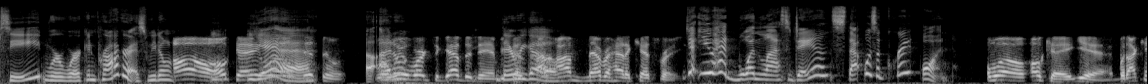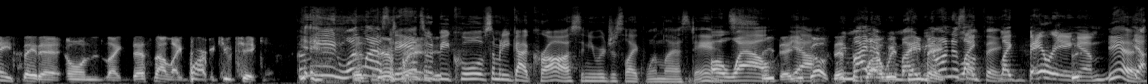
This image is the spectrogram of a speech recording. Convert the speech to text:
see. We're work in progress. We don't. Oh, okay. Yeah. Well, listen, Uh, I don't- we'll work together then. There we go. I, I've never had a catchphrase. Yeah, you had one last dance. That was a great one. Well, okay, yeah, but I can't say that on like that's not like barbecue chicken. I mean, one last different. dance would be cool if somebody got crossed and you were just like one last dance. Oh wow! See, there yeah. you go. This we might why have, we're we might be teammates. onto Like something. like burying him. yeah, yeah.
